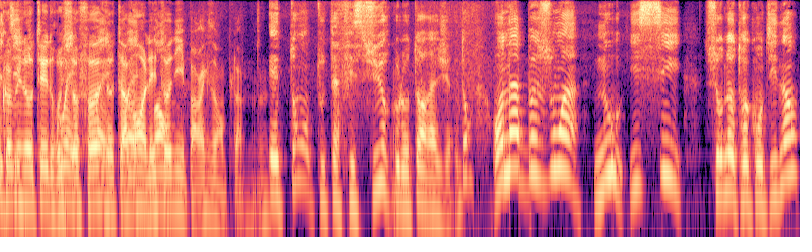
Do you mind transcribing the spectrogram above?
communauté de russophones, notamment en Lettonie, par exemple. Est-on tout à fait sûr que l'OTAN réagirait Donc, on a besoin, nous, ici, sur notre continent,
